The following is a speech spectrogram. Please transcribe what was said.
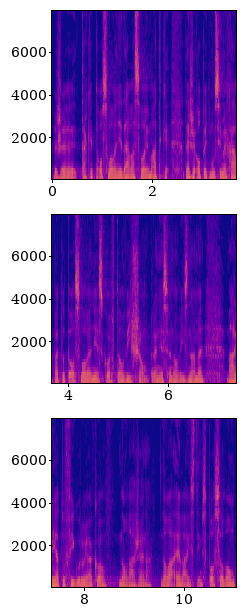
že takéto oslovenie dáva svojej matke. Takže opäť musíme chápať toto oslovenie skôr v tom vyššom prenesenom význame. Mária tu figuruje ako nová žena, nová Eva istým spôsobom,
